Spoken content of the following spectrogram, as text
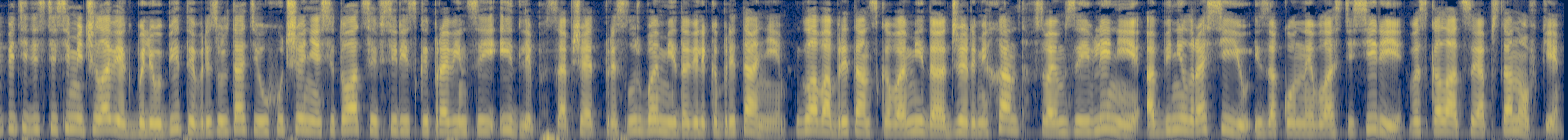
57 человек были убиты в результате ухудшения ситуации в сирийской провинции Идлиб, сообщает пресс-служба МИДа Великобритании. Глава британского МИДа Джереми Хант в своем заявлении обвинил Россию и законные власти Сирии в эскалации обстановки.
